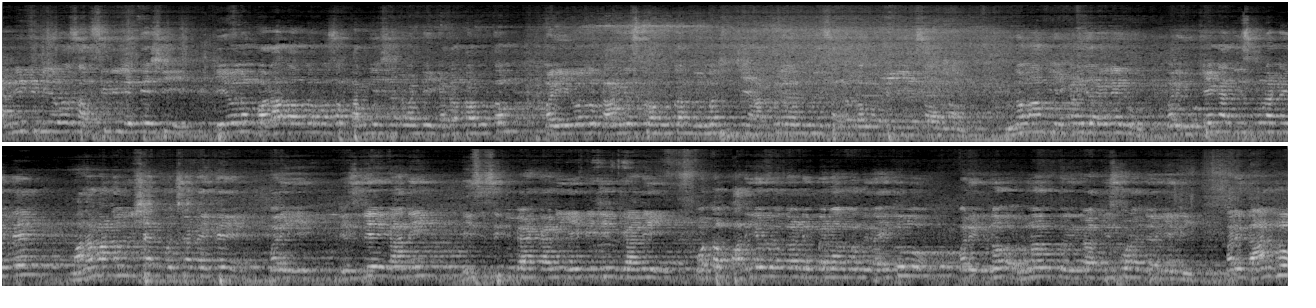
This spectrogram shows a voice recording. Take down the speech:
అన్నింటి మీద కూడా సబ్సిడీలు ఎత్తేసి కేవలం బడాబాబుల కోసం పనిచేసినటువంటి గత ప్రభుత్వం మరి ఈరోజు కాంగ్రెస్ ప్రభుత్వం విమర్శించే హక్కు లేదని కూడా సందర్భంగా తెలియజేస్తా ఉన్నాం. రుణమాఫీ ఎక్కడ జరగలేదు. మరి ముఖ్యంగా తీసుకున్నట్టయితే మన మండల విషయానికి వచ్చినట్టయితే మరి ఎస్బీఐ కానీ డిసిసిబి బ్యాంక్ కానీ ఏపీజీ కానీ మొత్తం పదిహేడు వందల డెబ్బై నాలుగు మంది రైతులు మరి రుణ రుణాలకు ఇక్కడ తీసుకోవడం జరిగింది. మరి దాంట్లో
